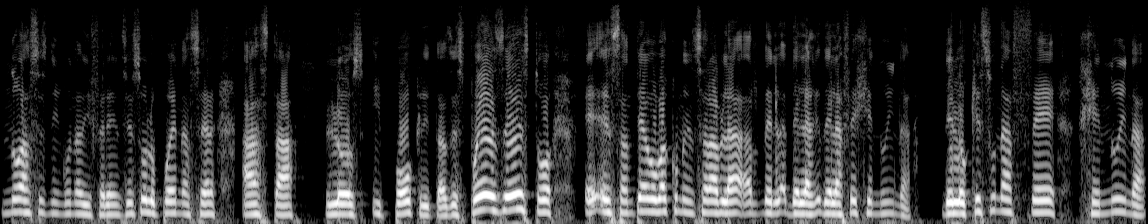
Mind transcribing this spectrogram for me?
no haces ninguna diferencia. Eso lo pueden hacer hasta los hipócritas. Después de esto, eh, eh, Santiago va a comenzar a hablar de la, de, la, de la fe genuina, de lo que es una fe genuina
